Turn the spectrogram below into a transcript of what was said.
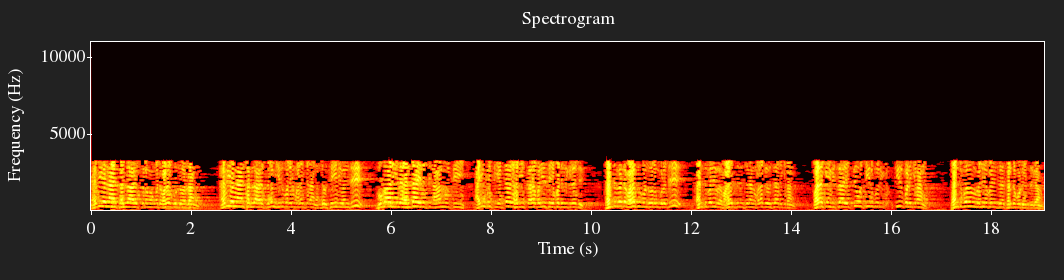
நபிகள் நாயன் சல்லா அலுவலம் அவங்கள்ட்ட வழக்கு கொண்டு வர்றாங்க. நபியல்லான் நாயன் இருவரையும் அழைக்கிறாங்க. இந்த செய்தி வந்து புகாரியில இரண்டாயிரத்தி நானூத்தி ஐம்பத்தி எட்டாவது ஹதீஸ் பதிவு செய்யப்பட்டிருக்கிறது. ரெண்டு பேர்ட்ட வழக்கு கொண்டு வரும் பொழுது ரெண்டு பேரும் வழக்கு விசாரிக்கிறாங்க. வழக்கை விசாரிக்கிறாங்க. வழக்கை விசாரித்து ஒரு தீர்ப்பு தீர்ப்பளிக்கிறாங்க. ரெண்டு பேரும் வெளியே போய் சண்டை போட்டுக்கிட்டு இருக்காங்க.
